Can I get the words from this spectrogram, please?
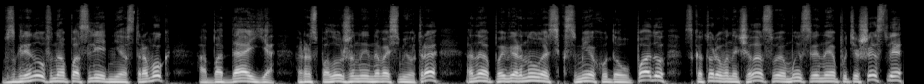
Взглянув на последний островок, Абадайя, расположенный на восьми утра, она повернулась к смеху до упаду, с которого начала свое мысленное путешествие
